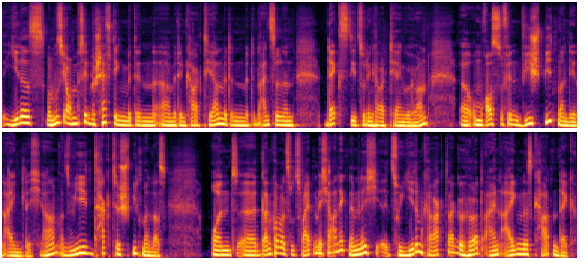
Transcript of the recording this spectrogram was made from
jedes, man muss sich auch ein bisschen beschäftigen mit den, mit den Charakteren, mit den, mit den einzelnen Decks, die zu den Charakteren gehören, um rauszufinden, wie spielt man den eigentlich, ja. Also wie taktisch spielt man das. Und äh, dann kommen wir zur zweiten Mechanik, nämlich äh, zu jedem Charakter gehört ein eigenes Kartendeck.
